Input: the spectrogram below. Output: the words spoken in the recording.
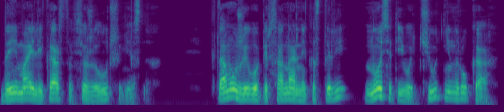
да и мои лекарства все же лучше местных. К тому же его персональные костыли носят его чуть не на руках.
